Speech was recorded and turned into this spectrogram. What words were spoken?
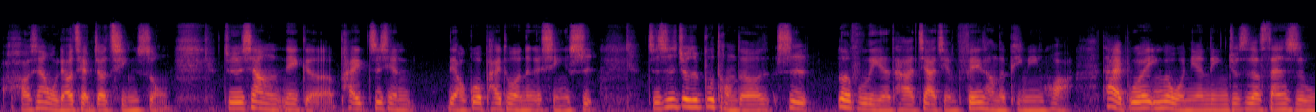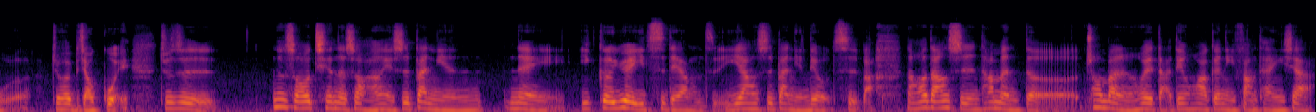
好像我聊起来比较轻松，就是像那个拍之前聊过拍拖的那个形式，只是就是不同的是。乐福里的它的价钱非常的平民化，它也不会因为我年龄就是要三十五了，就会比较贵。就是那时候签的时候，好像也是半年内一个月一次的样子，一样是半年六次吧。然后当时他们的创办人会打电话跟你访谈一下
